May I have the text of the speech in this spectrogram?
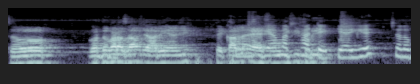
ਸੋ ਗੁਰਦੁਆਰਾ ਸਾਹਿਬ ਜਾ ਰਹੇ ਆ ਜੀ ਤੇ ਕੱਲ ਚਲੋ ਐਸ਼ ਅਸੀਂ ਹੋ ਗਈ ਸੀ ਮੱਥਾ ਥੋੜੀ ਟੇਕ ਕੇ ਆਈਏ। ਚਲੋ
